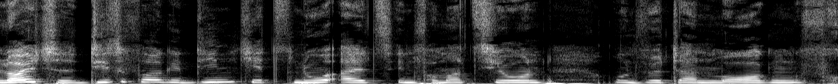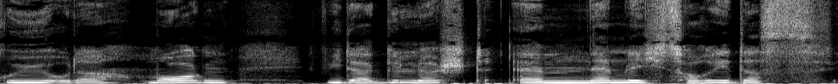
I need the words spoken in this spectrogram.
Leute, diese Folge dient jetzt nur als Information und wird dann morgen früh oder morgen wieder gelöscht. Ähm, nämlich, sorry, dass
